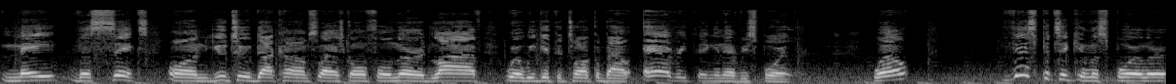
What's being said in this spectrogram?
May the 6th on youtube.com slash going full nerd live, where we get to talk about everything and every spoiler. Well, this particular spoiler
